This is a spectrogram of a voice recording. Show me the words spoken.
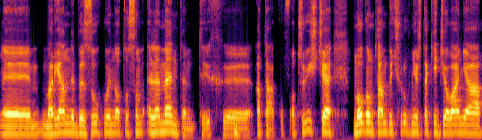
E, Marianny Bezuchły, no to są elementem tych e, ataków. Oczywiście mogą tam być również takie działania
